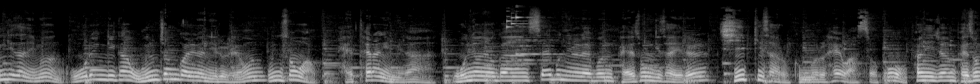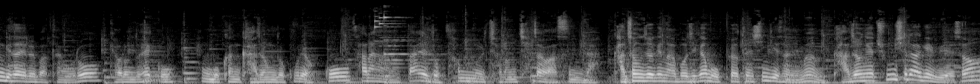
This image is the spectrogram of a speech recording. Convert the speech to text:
신 기사님은 오랜 기간 운전 관련 일을 해온 운송업 베테랑입니다. 5년여간 세븐일레븐 배송기사 일을 지입기사로 근무를 해왔었고 편의점 배송기사 일을 바탕으로 결혼도 했고 행복한 가정도 꾸렸고 사랑하는 딸도 선물처럼 찾아왔습니다. 가정적인 아버지가 목표였던 신 기사님은 가정에 충실하기 위해서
